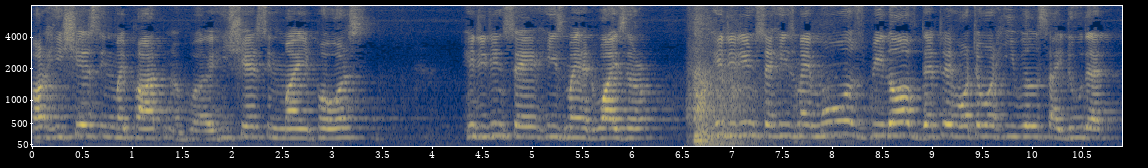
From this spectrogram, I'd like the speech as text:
or he shares in my part, uh, he shares in my powers. He didn't say he is my advisor. He didn't say he is my most beloved that whatever he wills I do that,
